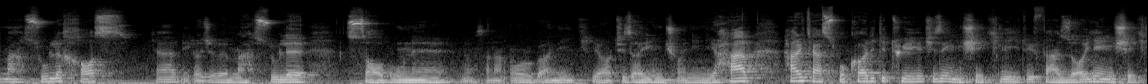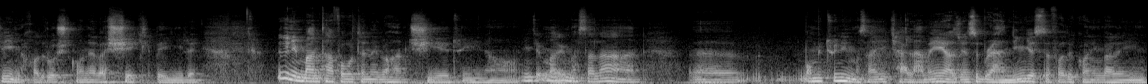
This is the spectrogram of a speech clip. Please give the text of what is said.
محصول خاص کردی راجع به محصول صابون مثلا ارگانیک یا چیزهای این چونین یا هر هر کسب و کاری که توی یه چیز این شکلی توی فضای این شکلی می‌خواد رشد کنه و شکل بگیره. می‌دونیم من تفاوت نگاهم چیه توی اینا؟ اینکه من مثلا ما می‌تونیم مثلا یه کلمه از جنس برندینگ استفاده کنیم برای این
